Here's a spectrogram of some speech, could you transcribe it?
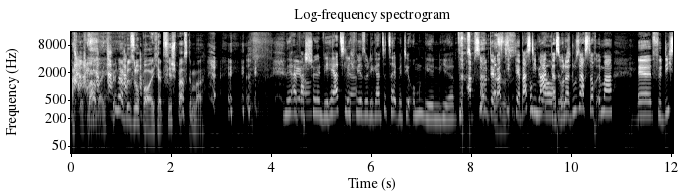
Ach, das war aber ein schöner Besuch bei euch. Hat viel Spaß gemacht. Nee, einfach ja. schön, wie herzlich ja. wir so die ganze Zeit mit dir umgehen hier. Absolut, der Basti, der Basti mag das, oder? Du sagst doch immer, äh, für dich,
